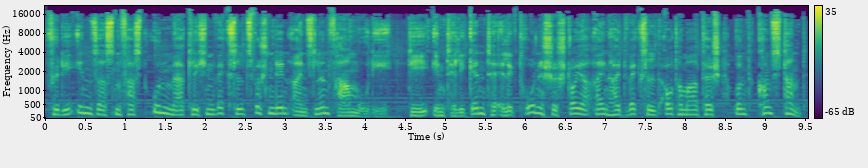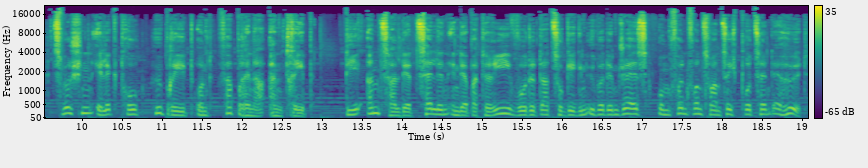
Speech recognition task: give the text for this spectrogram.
für die Insassen fast unmerklichen Wechsel zwischen den einzelnen Fahrmodi. Die intelligente elektronische Steuereinheit wechselt automatisch und konstant zwischen Elektro-, Hybrid- und Verbrennerantrieb. Die Anzahl der Zellen in der Batterie wurde dazu gegenüber dem Jazz um 25 Prozent erhöht,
